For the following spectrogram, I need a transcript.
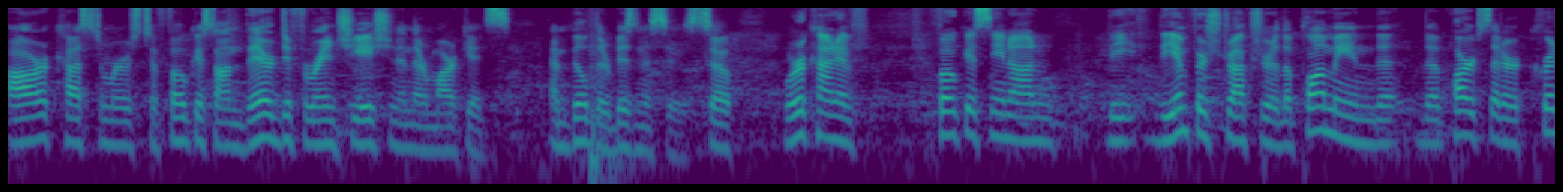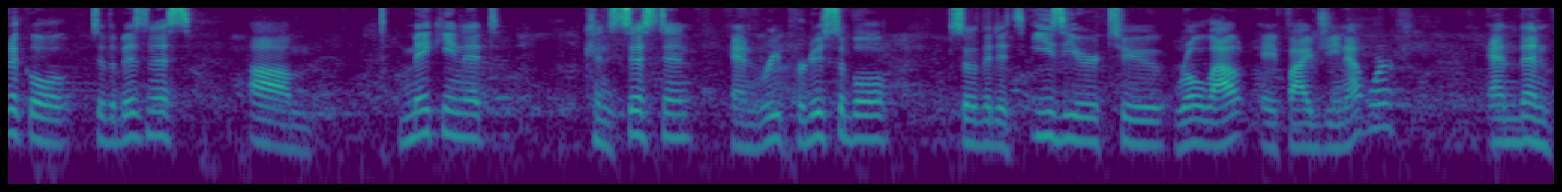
our customers to focus on their differentiation in their markets and build their businesses. So we're kind of focusing on the, the infrastructure, the plumbing, the, the parts that are critical to the business, um, making it consistent and reproducible so that it's easier to roll out a 5G network and then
